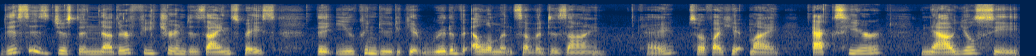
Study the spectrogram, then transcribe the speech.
this is just another feature in Design Space that you can do to get rid of elements of a design, okay? So if I hit my X here, now you'll see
